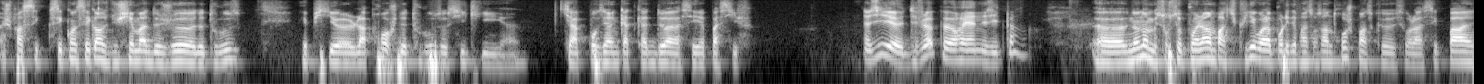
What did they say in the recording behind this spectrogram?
je pense que c'est conséquence du schéma de jeu de Toulouse. Et puis euh, l'approche de Toulouse aussi qui, qui a posé un 4-4-2 assez passif. Vas-y, développe, Ryan, n'hésite pas. Euh, non, non, mais sur ce point-là en particulier, voilà, pour les défenseurs centraux, je pense que voilà, c'est pas,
